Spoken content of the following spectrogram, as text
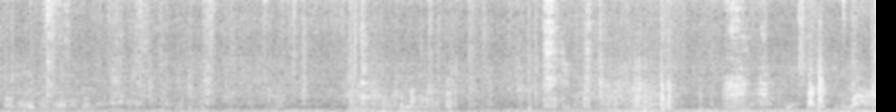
โดนเลยโดนเลยน้องโดนกำลังมาก็นี่ปั้นกินหวาน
